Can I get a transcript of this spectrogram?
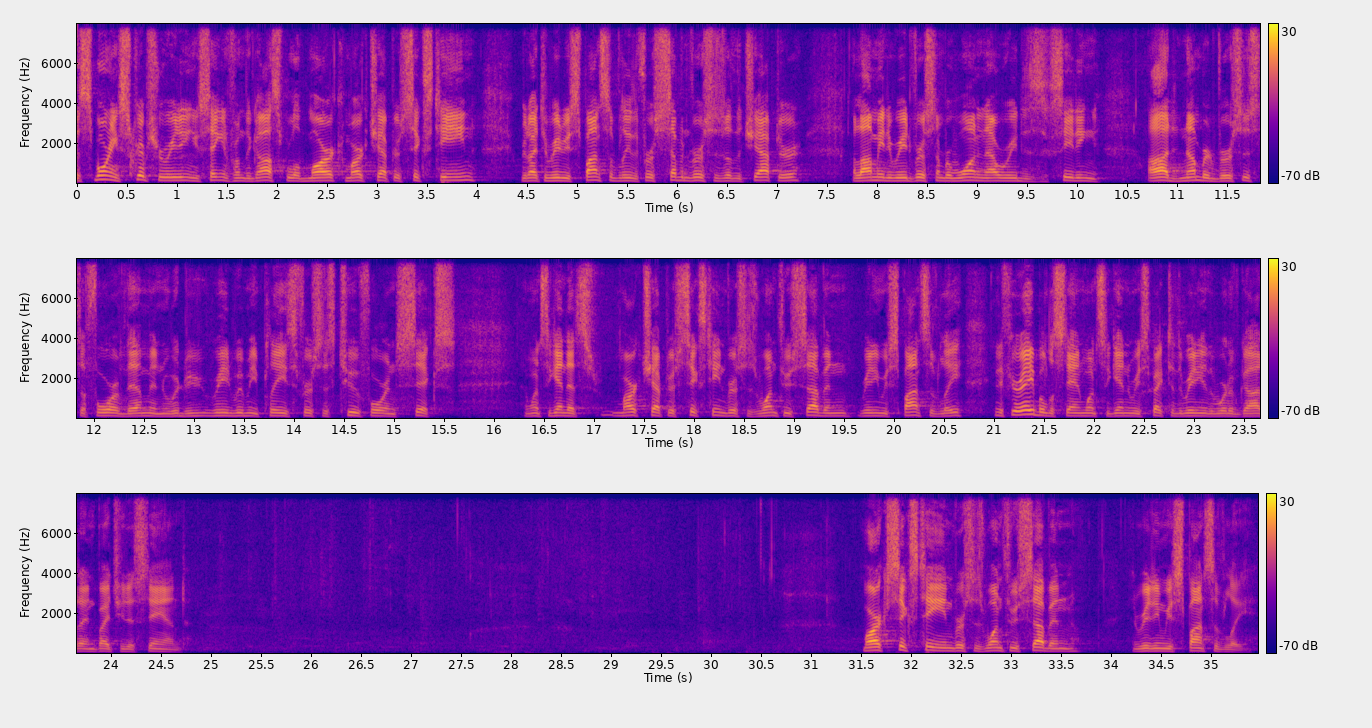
This morning's scripture reading is taken from the Gospel of Mark, Mark chapter 16. We'd like to read responsively the first seven verses of the chapter. Allow me to read verse number one, and I will read the succeeding odd numbered verses, the four of them. And would you read with me, please, verses two, four, and six? And once again, that's Mark chapter 16, verses 1 through 7, reading responsively. And if you're able to stand once again in respect to the reading of the Word of God, I invite you to stand. Mark 16, verses 1 through 7, and reading responsively.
